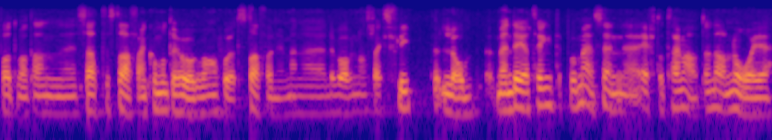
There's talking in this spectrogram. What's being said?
förutom att han satte straff, han kommer inte ihåg vad han sköt straffen nu men eh, det var väl någon slags flipplobb. Men det jag tänkte på med sen eh, efter timeouten där Norge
